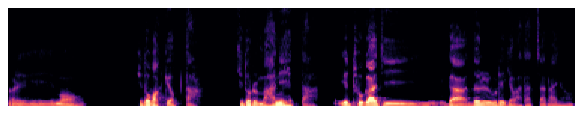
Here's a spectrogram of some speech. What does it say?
우리 뭐 기도밖에 없다. 기도를 많이 했다. 이 두 가지가 늘 우리에게 와닿잖아요.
